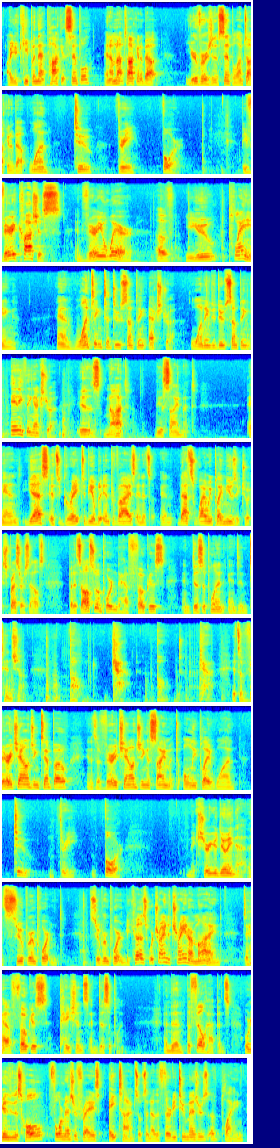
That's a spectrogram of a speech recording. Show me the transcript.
Are you keeping that pocket simple? And I'm not talking about your version of simple. I'm talking about one, two, three, four. Be very cautious and very aware of you playing and wanting to do something extra. Wanting to do something, anything extra, is not the assignment. And yes, it's great to be able to improvise, and it's and that's why we play music to express ourselves. But it's also important to have focus and discipline and intention. Boom, cat, boom, cat. It's a very challenging tempo, and it's a very challenging assignment to only play one, two, three, four. Make sure you're doing that. It's super important. Super important because we're trying to train our mind to have focus, patience, and discipline. And then the fill happens. We're going to do this whole four measure phrase eight times. So it's another 32 measures of playing,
